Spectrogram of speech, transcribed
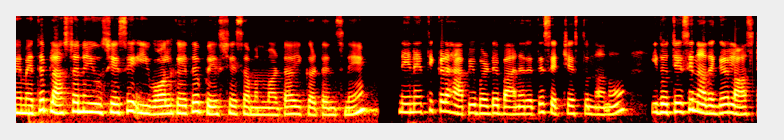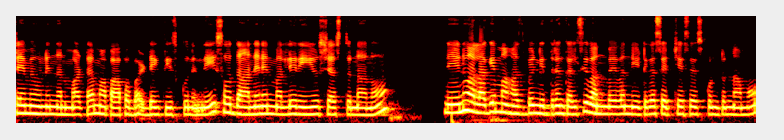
మేమైతే ప్లాస్టర్ని యూజ్ చేసి ఈ వాల్కి అయితే పేస్ట్ చేసామన్నమాట ఈ కర్టన్స్ని. నేనైతే ఇక్కడ హ్యాపీ బర్త్డే బ్యానర్ అయితే సెట్ చేస్తున్నాను. ఇది వచ్చేసి నా దగ్గర లాస్ట్ టైమే ఉండిందనమాట మా పాప బర్త్డేకి తీసుకునింది. సో దాన్నే నేను మళ్ళీ రీయూజ్ చేస్తున్నాను. నేను అలాగే మా హస్బెండ్ ఇద్దరం కలిసి వన్ బై వన్ నీట్గా సెట్ చేసేసుకుంటున్నాము.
